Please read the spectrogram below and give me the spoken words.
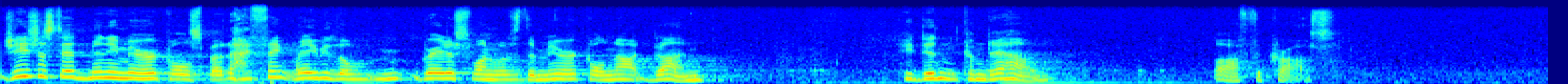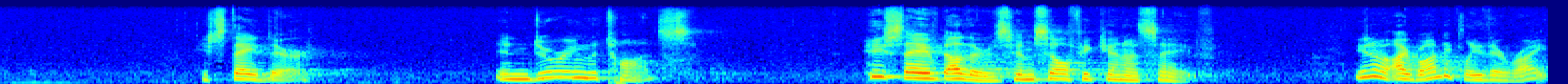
Jesus did many miracles, but I think maybe the greatest one was the miracle not done. He didn't come down off the cross. He stayed there, enduring the taunts. He saved others, himself he cannot save. You know, ironically, they're right.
